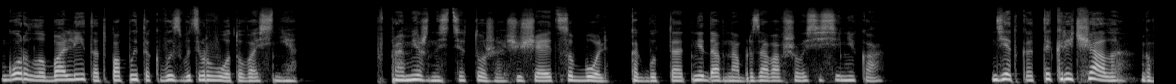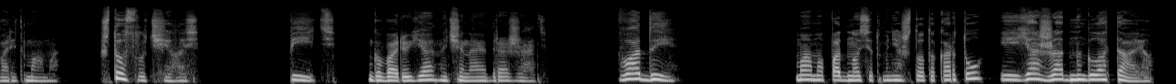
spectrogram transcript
горло болит от попыток вызвать рвоту во сне. В промежности тоже ощущается боль, как будто от недавно образовавшегося синяка. «Детка, ты кричала», — говорит мама. «Что случилось?» «Пить», — говорю я, начиная дрожать. «Воды». Мама подносит мне что-то к рту, и я жадно глотаю.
